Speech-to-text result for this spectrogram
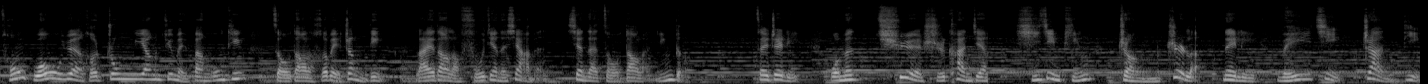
从国务院和中央军委办公厅走到了河北正定，来到了福建的厦门，现在走到了宁德。在这里，我们确实看见习近平整治了那里违纪占地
